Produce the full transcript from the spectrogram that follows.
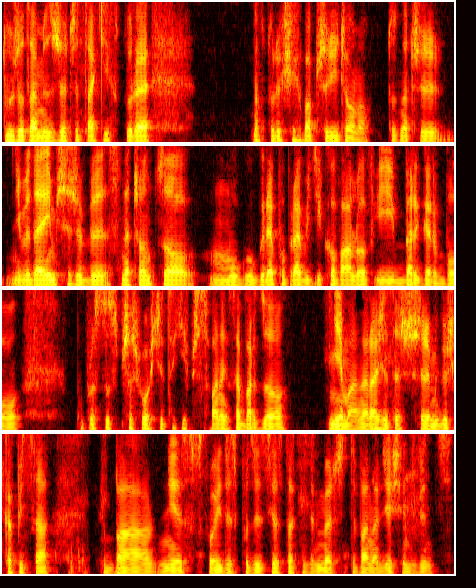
dużo tam jest rzeczy takich, które na których się chyba przeliczono. To znaczy, nie wydaje mi się, żeby znacząco mógł grę poprawić i Kowalow, i Berger, bo po prostu z przeszłości takich przesłanek za bardzo nie ma. Na razie też Remigiusz Kapica chyba nie jest w swojej dyspozycji. Ostatni ten mecz 2 na 10, więc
